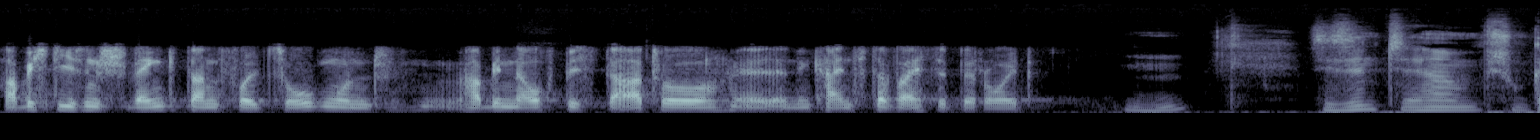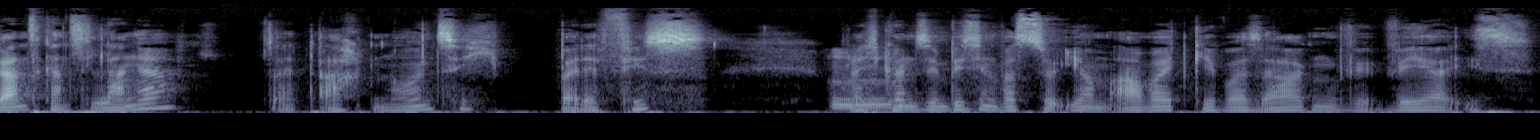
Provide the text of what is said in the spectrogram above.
habe ich diesen Schwenk dann vollzogen und habe ihn auch bis dato äh, in keinster Weise bereut. Mhm. Sie sind ähm, schon ganz, ganz lange, seit 98 bei der FIS. Vielleicht mhm. können Sie ein bisschen was zu Ihrem Arbeitgeber sagen. Wer, ist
